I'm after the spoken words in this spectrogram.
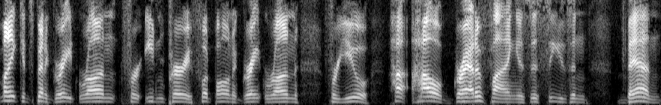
Mike, it's been a great run for Eden Prairie football and a great run for you. How, how gratifying has this season been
